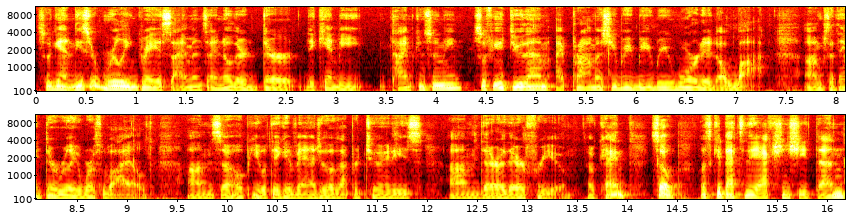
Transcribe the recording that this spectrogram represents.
So again, these are really great assignments. I know they're they're they can be time consuming. So if you do them, I promise you will be rewarded a lot because um, I think they're really worthwhile. Um, so I hope you'll take advantage of those opportunities um, that are there for you. Okay, so let's get back to the action sheet then.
